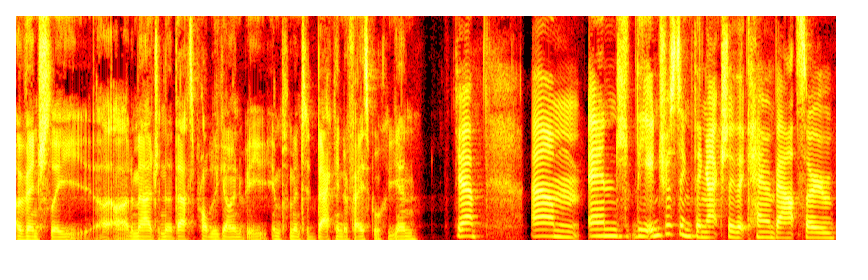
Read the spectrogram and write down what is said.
eventually, uh, I'd imagine that that's probably going to be implemented back into Facebook again. Yeah. Um, and the interesting thing actually that came about, so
